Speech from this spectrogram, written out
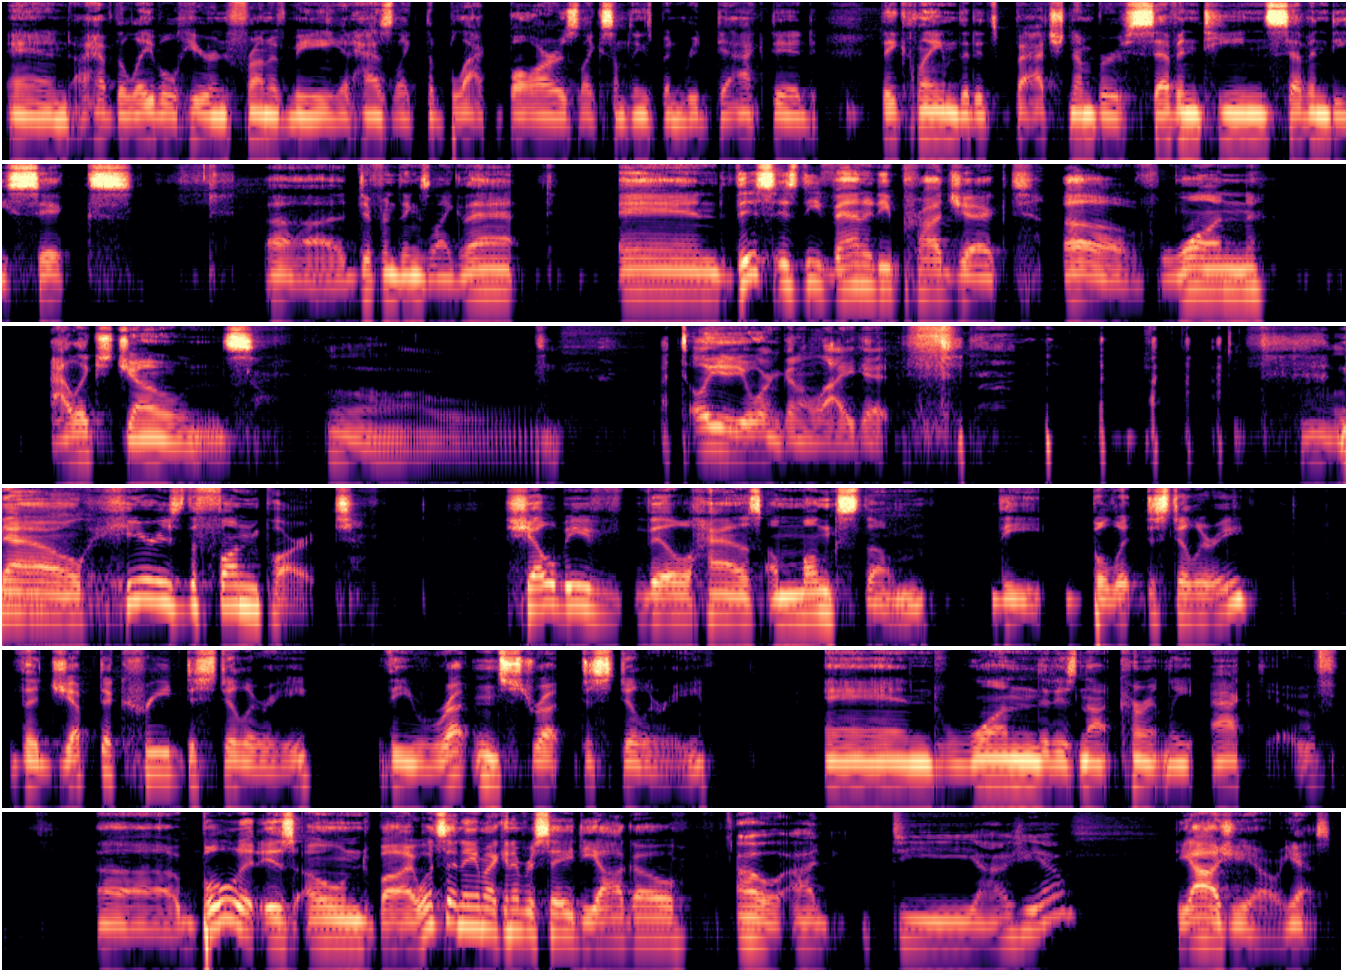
And I have the label here in front of me. It has like the black bars, like something's been redacted. They claim that it's batch number 1776, uh, different things like that. And this is the vanity project of one Alex Jones. Oh. I told you you weren't going to like it. now, here's the fun part. Shelbyville has amongst them the Bulleit Distillery, the Jeptha Creed Distillery, the Ruttenstrut Distillery, and one that is not currently active. Uh, Bulleit is owned by what's that name I can never say? Diago. Oh, uh, Diageo? Diageo, yes.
